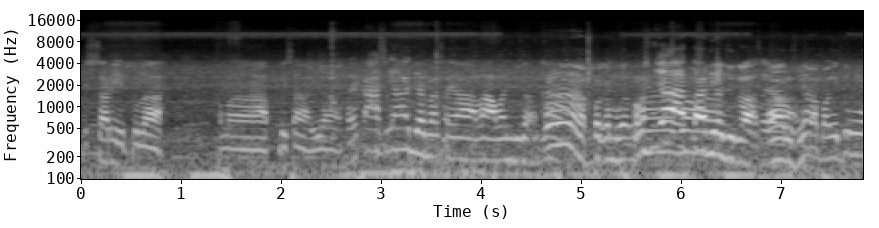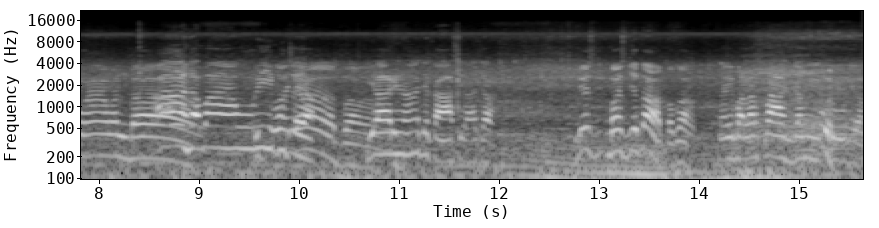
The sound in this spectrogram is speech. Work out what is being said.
besar itulah sama HP saya. Saya kasih aja nggak saya lawan juga. Kenapa kamu nggak ngelawan? senjata dia juga saya. Harusnya abang itu ngelawan bang. Ah, nggak mau ribut saya. bang. Biarin aja, kasih aja. Dia bahas senjata apa bang? Dari balar panjang itu ya.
